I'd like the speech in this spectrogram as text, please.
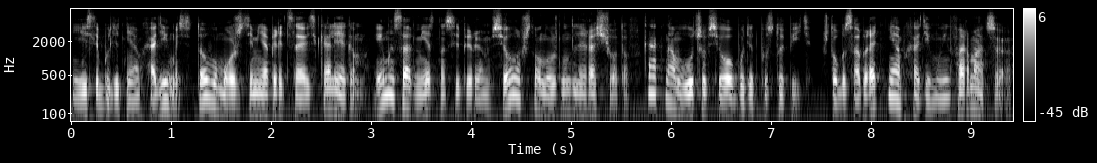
Если будет необходимость, то вы можете меня представить коллегам, и мы совместно соберем все, что нужно для расчетов, как нам лучше всего будет поступить, чтобы собрать необходимую информацию.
